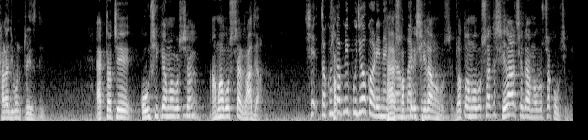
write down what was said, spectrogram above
সারা জীবন ট্রেস দিই। একটা হচ্ছে কৌশিকী অমাবস্যা অমাবস্যার রাজা। সে তখন তো আপনি পুজো করেন হ্যাঁ সব থেকে সেরা অমাবস্যা। যত অমাবস্যা আছে সেরা আর সেরা অমাবস্যা কৌশিকী।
